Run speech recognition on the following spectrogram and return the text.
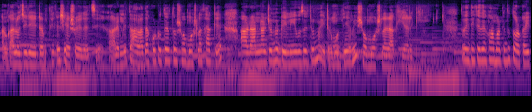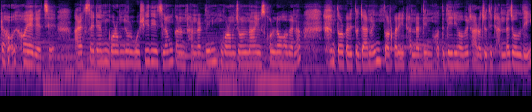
কারণ কালো জিরে এটার থেকে শেষ হয়ে গেছে। আর এমনিতে আলাদা কটুতে তো সব মশলা থাকে। আর রান্নার জন্য ডেলি ইউজের জন্য এটার মধ্যেই আমি সব মশলা রাখি আর কি। তো এদিকে দেখো আমার কিন্তু তরকারিটা হয়ে গেছে। আর এক সাইডে আমি গরম জল বসিয়ে দিয়েছিলাম, কারণ ঠান্ডার দিন গরম জল না ইউজ করলেও হবে না। তরকারি তো জানোই, তরকারি ঠান্ডার দিন হতে দেরি হবে। আরও যদি ঠান্ডা জল দিই,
